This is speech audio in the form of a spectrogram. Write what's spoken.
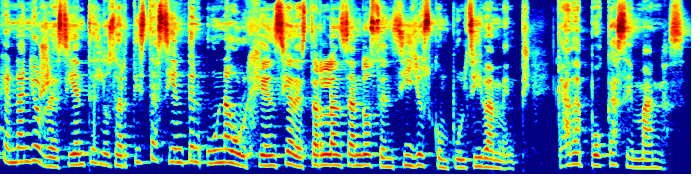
que en años recientes los artistas sienten una urgencia de estar lanzando sencillos compulsivamente, cada pocas semanas.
